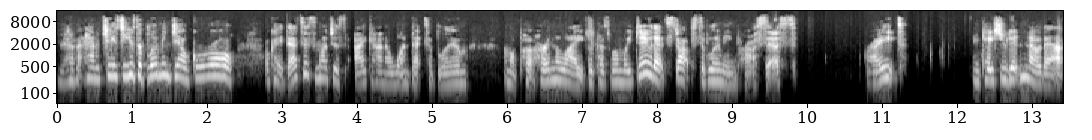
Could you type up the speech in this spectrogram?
You haven't had a chance to use a blooming gel, girl. Okay, that's as much as I kind of want that to bloom. I'm going to put her in the light because when we do, that stops the blooming process, right? In case you didn't know that.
